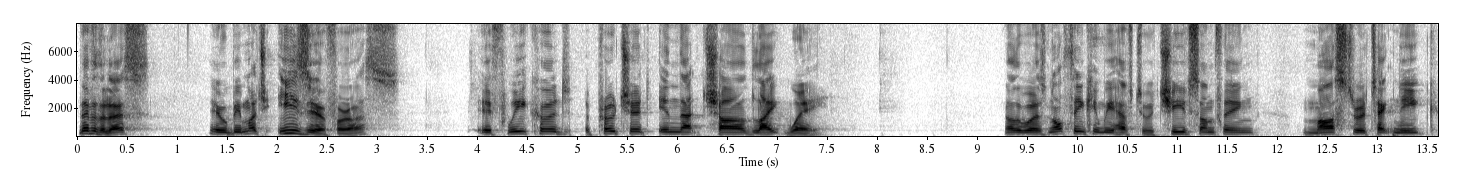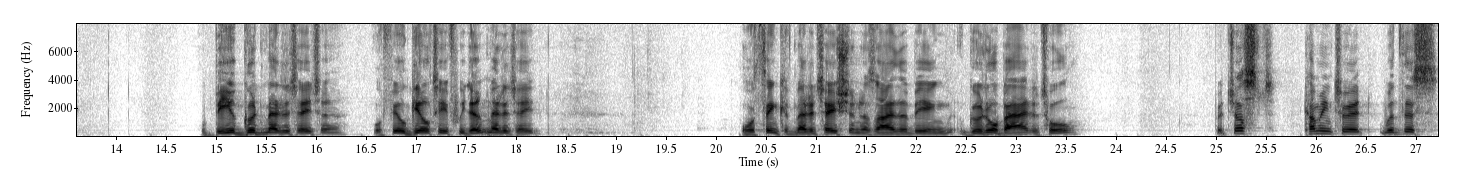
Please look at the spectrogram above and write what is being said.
Nevertheless, it would be much easier for us if we could approach it in that childlike way. In other words, not thinking we have to achieve something, master a technique, or be a good meditator, or feel guilty if we don't meditate, or think of meditation as either being good or bad at all, but just coming to it with this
